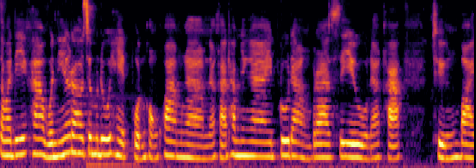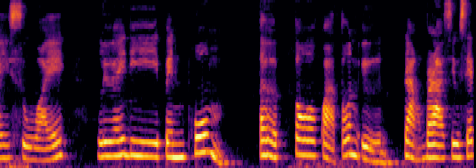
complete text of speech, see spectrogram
สวัสดีค่ะ วันนี้เราจะมาดูเหตุผลของความงามนะคะทำยังไงปลูด่างบราซิลนะคะ ถึงใบสวย เลื้อยดีเป็นพุ่ม เติบโตกว่าต้นอื่น ด่างบราซิลเซต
